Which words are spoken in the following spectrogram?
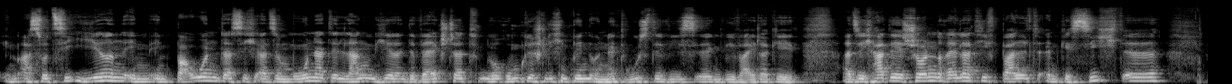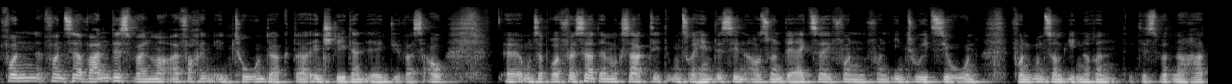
im Assoziieren, im, im Bauen, dass ich also monatelang hier in der Werkstatt nur rumgeschlichen bin und nicht wusste, wie es irgendwie weitergeht. Also ich hatte schon relativ bald ein Gesicht äh, von, von Cervantes, weil man einfach im, im Ton, da, da entsteht dann irgendwie was. Auch äh, unser Professor hat immer gesagt, unsere Hände sind auch so ein Werkzeug von, von Intuition, von unserem Inneren. Das wird nachher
